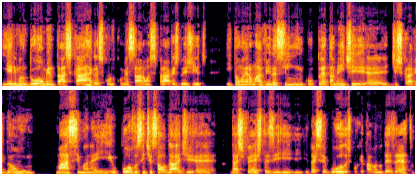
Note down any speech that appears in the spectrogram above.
e ele mandou aumentar as cargas quando começaram as pragas do Egito. Então era uma vida assim completamente é, de escravidão máxima, né? E o povo sentir saudade é, das festas e, e, e, das cebolas porque estava no deserto.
